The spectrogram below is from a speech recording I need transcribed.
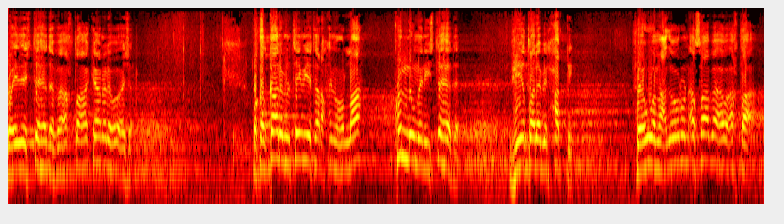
وإذا اجتهد فأخطأ كان له أجر. وقد قال ابن تيمية رحمه الله كل من اجتهد في طلب الحق فهو معذور أصاب أو أخطأ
